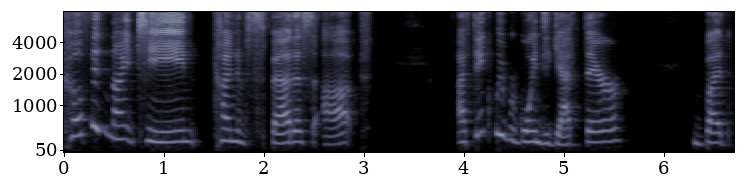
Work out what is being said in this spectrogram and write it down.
COVID 19 kind of sped us up. I think we were going to get there, but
